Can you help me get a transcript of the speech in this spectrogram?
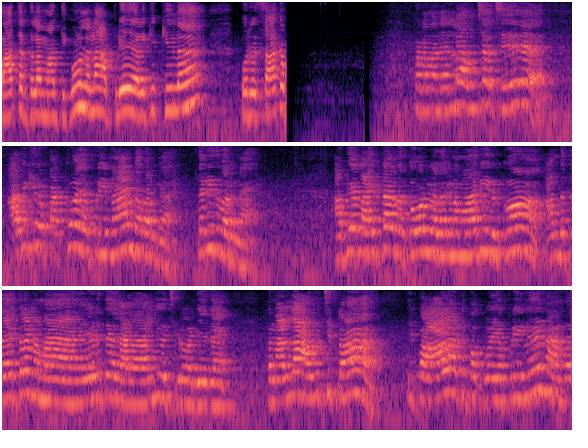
பாத்திரத்தில் மாற்றிக்குவோம் இல்லைன்னா அப்படியே இறக்கி கீழே ஒரு சாக்க இப்போ நம்ம நெல்லை அவிச்சாச்சு. அவிக்கிற பக்குவம் எப்படின்னா இந்த வருங்க தெரியுது வருங்க அப்படியே லைட்டாக அந்த தோல் விலகின மாதிரி இருக்கும். அந்த டயத்தில் நம்ம எடுத்து அள்ளி வச்சுக்கிற வேண்டியதுதான். இப்போ நல்லா அவிச்சிட்டோம். இப்போ ஆளாட்டு பக்குவம் எப்படின்னு நான் அந்த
